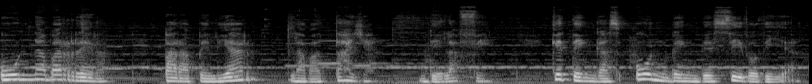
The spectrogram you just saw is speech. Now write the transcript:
una barrera para pelear la batalla de la fe. Que tengas un bendecido día.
